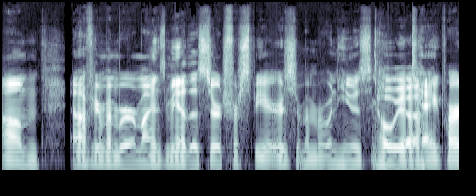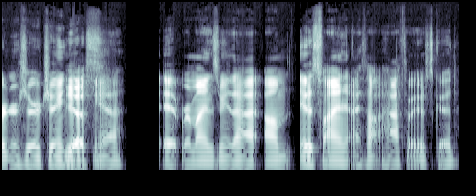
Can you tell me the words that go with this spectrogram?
Um, I don't know if you remember. It reminds me of the search for Spears. Remember when he was Oh yeah. tag partner searching? Yes. Yeah. It reminds me of that. Um, it was fine. I thought Hathaway was good.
